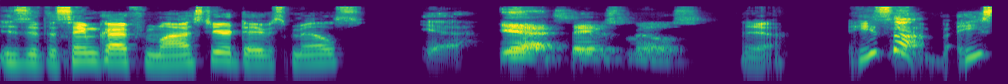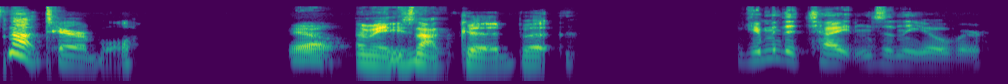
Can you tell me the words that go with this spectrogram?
Is it the same guy from last year, Davis Mills? Yeah. Yeah, it's Davis Mills. Yeah. He's not. He's not terrible. Yeah. I mean, he's not good, but Give me the Titans and the over.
